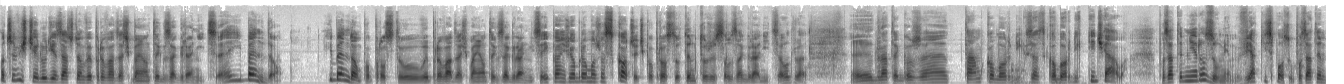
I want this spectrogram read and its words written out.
Oczywiście ludzie zaczną wyprowadzać majątek za granicę i będą i będą po prostu wyprowadzać majątek za granicę i pan Ziobro może skoczyć po prostu tym, którzy są za granicą, dla, y, dlatego że tam komornik, komornik nie działa. Poza tym nie rozumiem, w jaki sposób. Poza tym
